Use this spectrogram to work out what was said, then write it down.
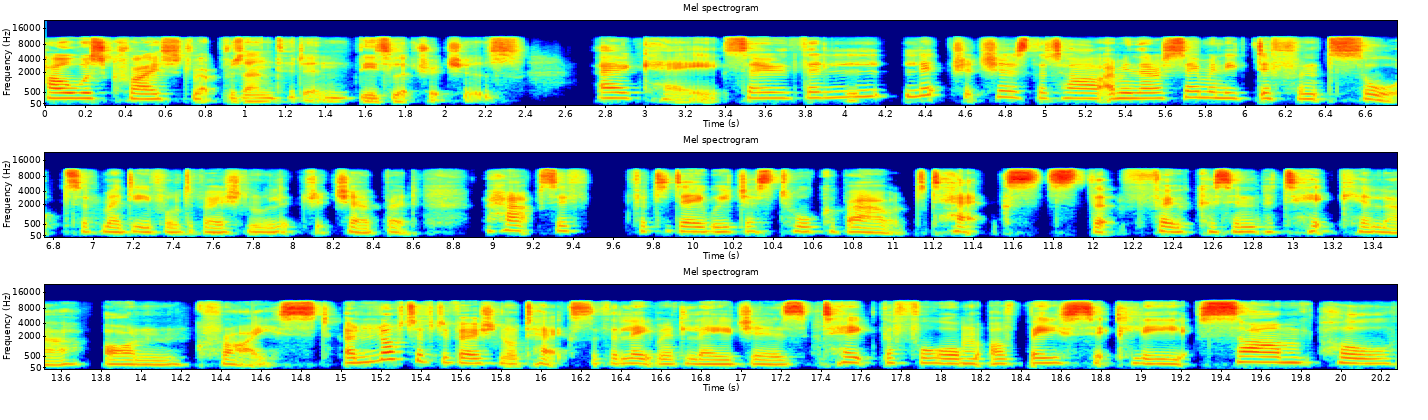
how was Christ represented in these literatures? Okay, so the literatures that are, I mean, there are so many different sorts of medieval devotional literature, but perhaps if for today we just talk about texts that focus in particular on Christ. A lot of devotional texts of the late Middle Ages take the form of basically sample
